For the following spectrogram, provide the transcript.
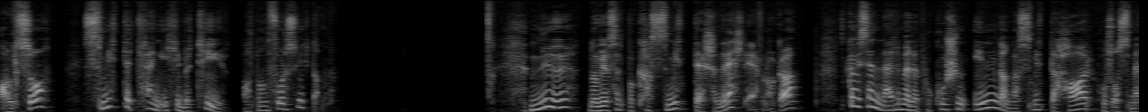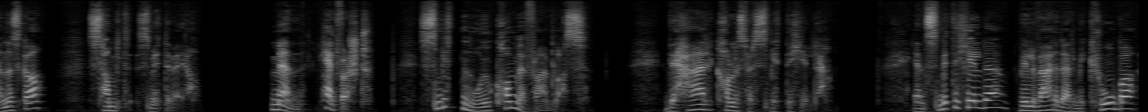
Altså, smitte trenger ikke bety at man får sykdom. Nå, når vi har sett på hva smitte generelt er for noe, skal vi se nærmere på hvilken inngang smitte har hos oss mennesker, samt smitteveier. Men helt først, smitten må jo komme fra en plass. Dette kalles for smittekilde. En smittekilde vil være der mikrober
